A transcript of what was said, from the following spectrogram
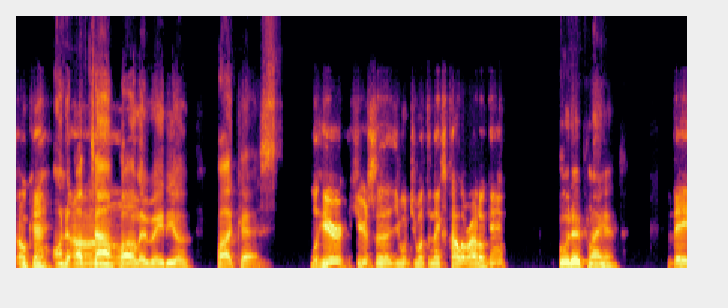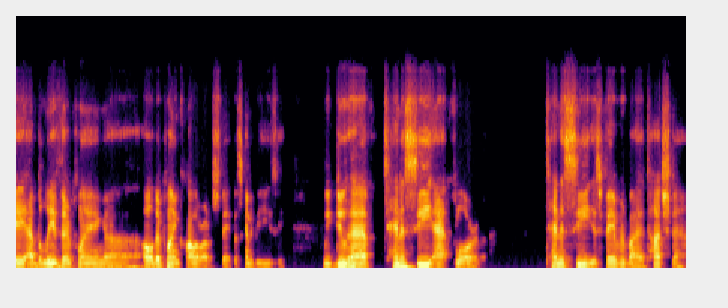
Okay. On the Uptown um, Parlay Radio podcast. Well, here, here's a. You want? Do you want the next Colorado game? Who are they playing? They, I believe, they're playing. Uh, oh, they're playing Colorado State. That's going to be easy. We do have Tennessee at Florida. Tennessee is favored by a touchdown.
